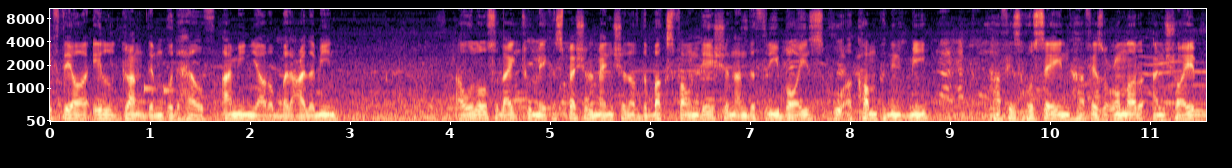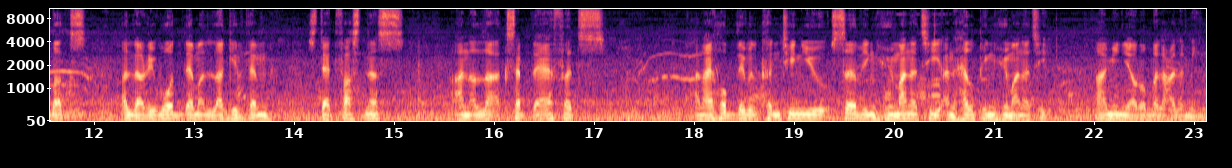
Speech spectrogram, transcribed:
If they are ill, grant them good health. Ameen Ya Rabbal Alameen. I would also like to make a special mention of the Bucks Foundation and the three boys who accompanied me, Hafiz Hussein, Hafiz Umar and Shoaib Bucks. Allah reward them, Allah give them steadfastness and Allah accept their efforts. And I hope they will continue serving humanity and helping humanity. Ameen Ya Rabbal Alameen.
